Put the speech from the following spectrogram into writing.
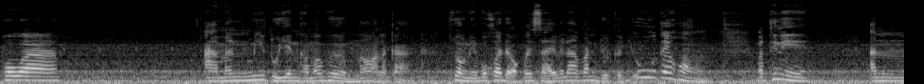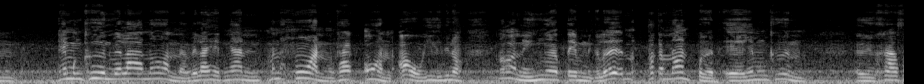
เพราะว่า อ่ามันมีตู้เย็นเขามาเพิ่มเนาะแล้วก็ ช่วงนี้บ่ค่อยได้ออกไปใส่เวลาวันหยุดก็อยู่แต่ห้องบัดที่นี่อันให้มึงคืนเวลานอนน่ะเวลาเฮ็ดงานมันห้อนคักอ่อนเอ้าอีหลีพี่น้องนอนนี่เหงื่อเต็มนี่ก็เลยพักกันนอนเปิดแอร์ยังมึงคืนเออค่าไฟ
